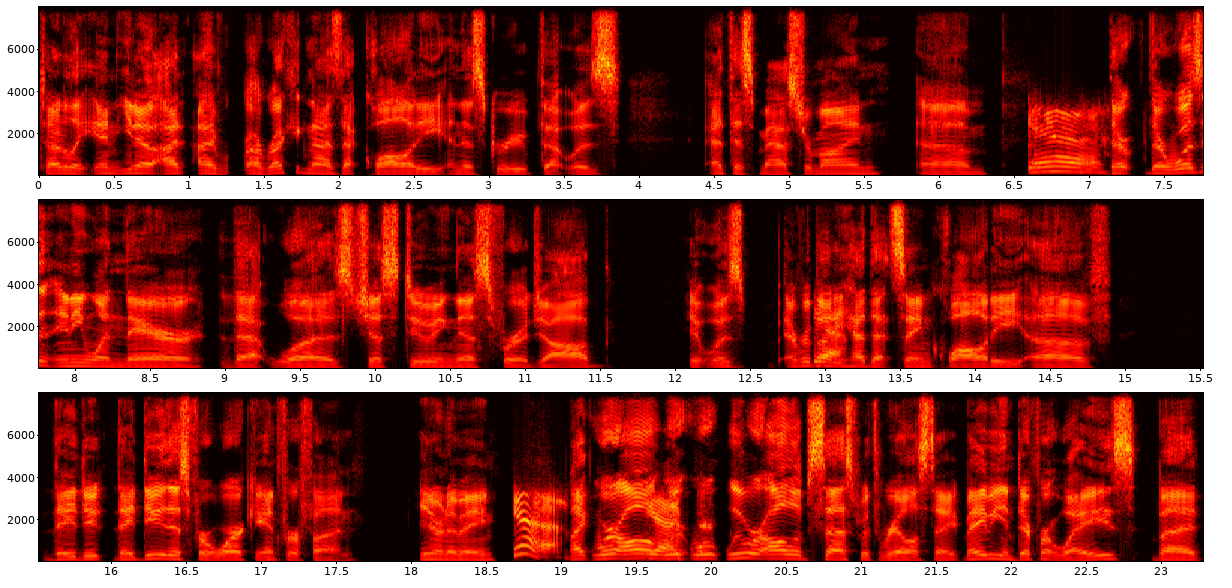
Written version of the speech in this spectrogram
Totally. And you know I, I i recognize that quality in this group that was at this mastermind. Um yeah. there there wasn't anyone there that was just doing this for a job. It was everybody Yeah. had that same quality of they do they do this for work and for fun you know what i mean? Yeah. Like we're all Yeah, we're, we're, we were all obsessed with real estate maybe in different ways but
